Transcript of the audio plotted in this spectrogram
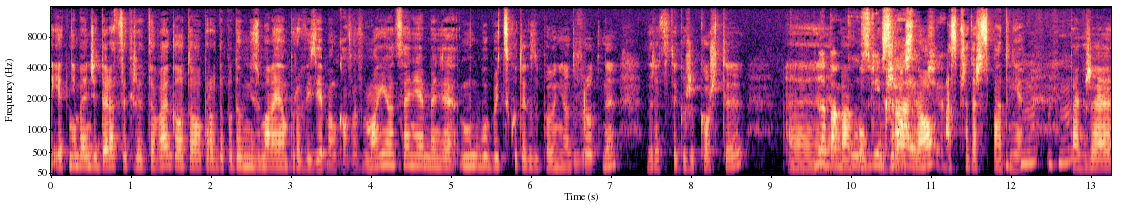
jak nie będzie doradcy kredytowego, to prawdopodobnie zmaleją prowizje bankowe. W mojej ocenie będzie, mógłby być skutek zupełnie odwrotny, z racji tego, że koszty Dla banków, banków wzrosną, się. a sprzedaż spadnie. Mm -hmm. Także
